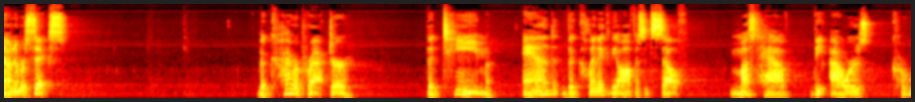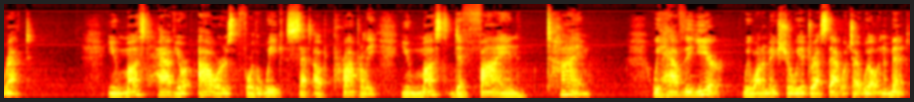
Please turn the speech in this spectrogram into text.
Now, number six, the chiropractor, the team, and the clinic, the office itself, must have the hours correct. You must have your hours for the week set up properly. You must define time. We have the year. We want to make sure we address that, which I will in a minute.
